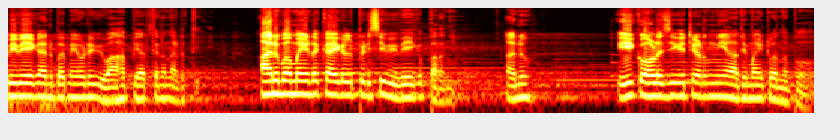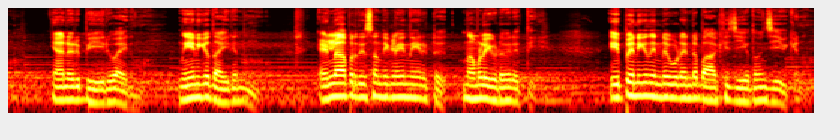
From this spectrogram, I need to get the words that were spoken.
വിവേക് അനുപമയോട് വിവാഹാഭ്യർത്ഥന നടത്തി. അനുപമയുടെ കൈകൾ പിടിച്ച് വിവേക് പറഞ്ഞു അനു ഈ കോളേജ് ഗേറ്റ് കടന്ന് നീ ആദ്യമായിട്ട് വന്നപ്പോൾ ഞാനൊരു ഭീരുവായിരുന്നു. നീ എനിക്ക് ധൈര്യം തന്നു. എല്ലാ പ്രതിസന്ധികളെയും നേരിട്ട് നമ്മൾ ഇവിടെ വരെ എത്തി. ഇപ്പം എനിക്ക് നിന്റെ കൂടെ എന്റെ ബാക്കി ജീവിതവും ജീവിക്കണം.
